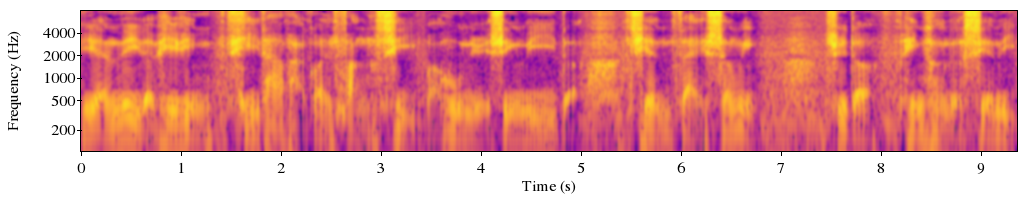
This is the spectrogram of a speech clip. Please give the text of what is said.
严厉的批评其他法官放弃保护女性利益的潜在生命，取得平衡的先例。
